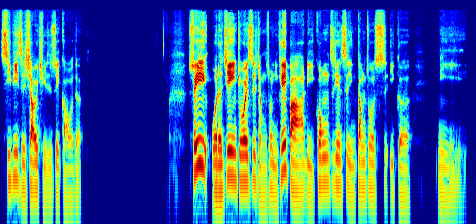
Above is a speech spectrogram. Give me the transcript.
CP 值效益其实是最高的。所以我的建议就会是讲说，你可以把理工这件事情当做是一个你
